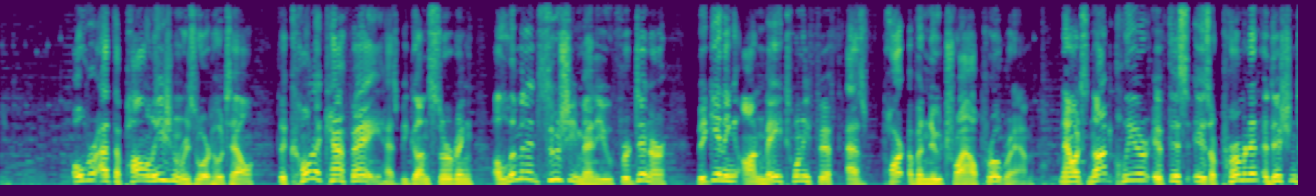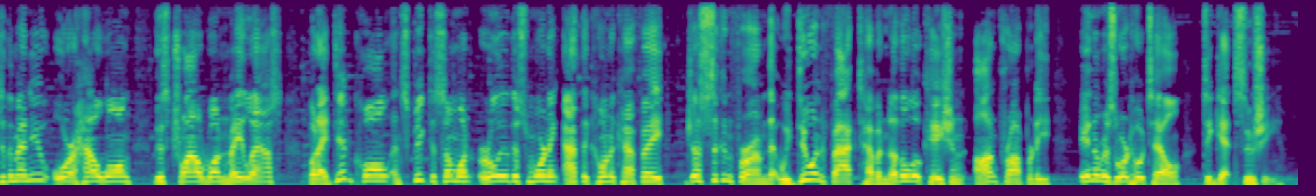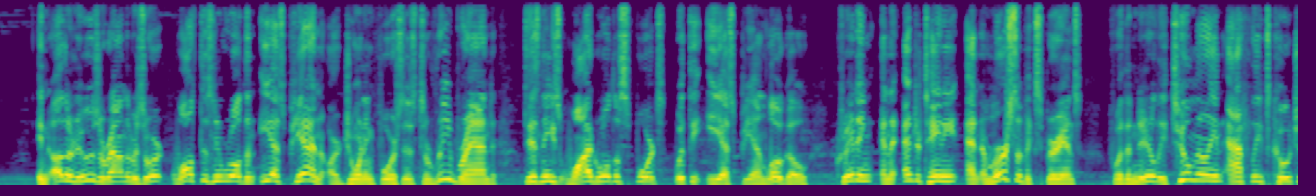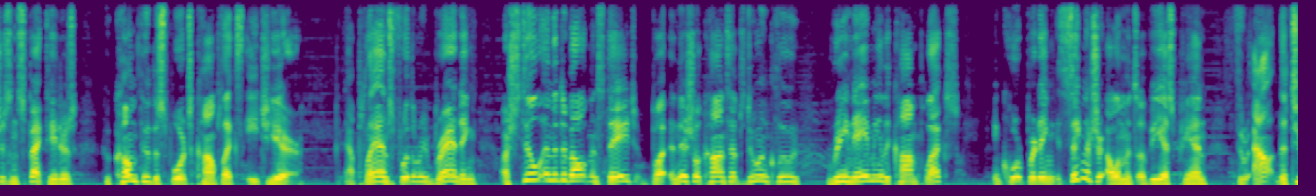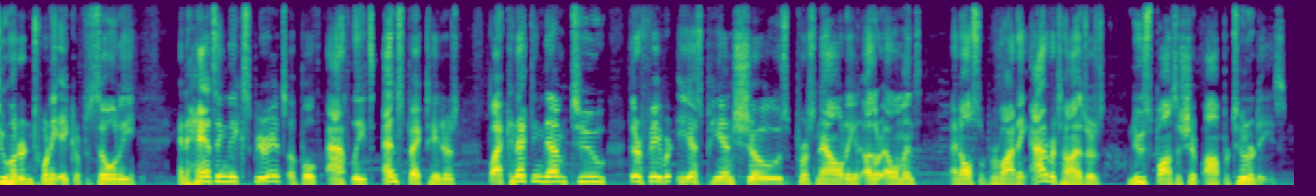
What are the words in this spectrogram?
Over at the Polynesian Resort Hotel, the Kona Cafe has begun serving a limited sushi menu for dinner beginning on May 25th as part of a new trial program. Now, it's not clear if this is a permanent addition to the menu or how long this trial run may last, but I did call and speak to someone earlier this morning at the Kona Cafe just to confirm that we do, in fact, have another location on property in a resort hotel to get sushi. In other news around the resort, Walt Disney World and ESPN are joining forces to rebrand Disney's Wide World of Sports with the ESPN logo, creating an entertaining and immersive experience for the nearly 2 million athletes, coaches, and spectators who come through the sports complex each year. Now, plans for the rebranding are still in the development stage, but initial concepts do include renaming the complex, incorporating signature elements of ESPN throughout the 220 acre facility, enhancing the experience of both athletes and spectators by connecting them to their favorite ESPN shows, personality, and other elements, and also providing advertisers new sponsorship opportunities.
